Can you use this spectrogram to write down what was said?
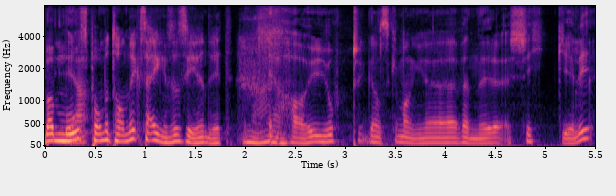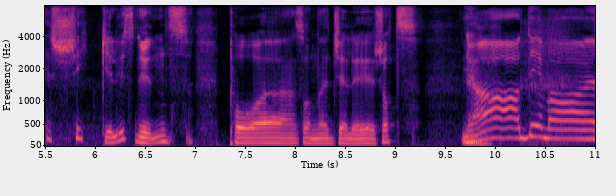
Bare mos Ja. på med tonic, så er det ingen som sier en dritt. Jeg har jo gjort ganske mange venner skikkelig, skikkelig snudens på eh, sånne jelly shots. Ja, det var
